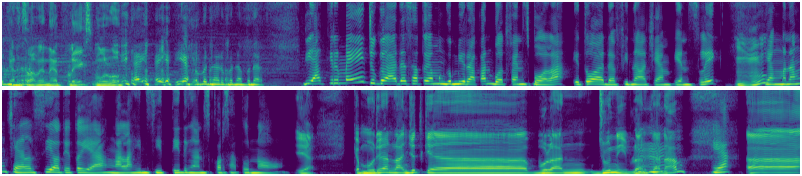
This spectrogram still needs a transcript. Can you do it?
benar. selama Netflix mulu. Iya iya iya iya, benar benar benar. Di akhir Mei juga ada satu yang menggembirakan buat fans bola, itu ada final Champions League Mm-mm. yang menang Chelsea waktu itu ya, ngalahin City dengan skor 1-0. Iya. Kemudian lanjut ke bulan Juni, bulan Mm-mm. ke-6. Ya. Eh,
